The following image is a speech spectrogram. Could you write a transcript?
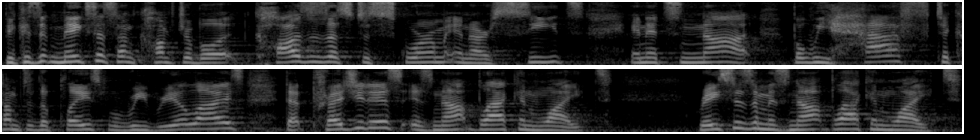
because it makes us uncomfortable. It causes us to squirm in our seats, and it's not. But we have to come to the place where we realize that prejudice is not black and white. Racism is not black and white.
